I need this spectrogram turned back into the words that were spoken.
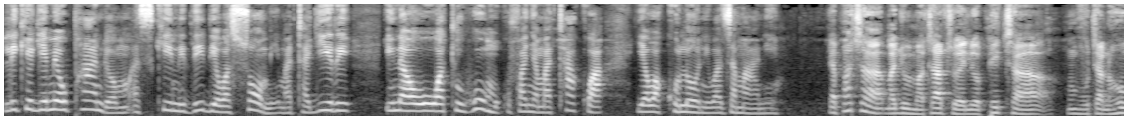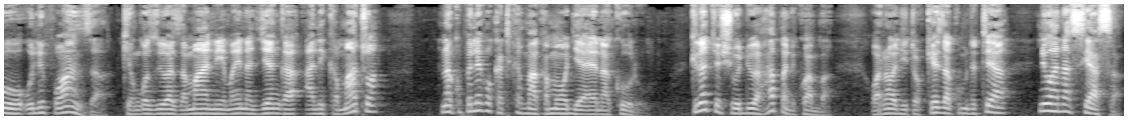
likiegemea upande wa maskini dhidi ya wasomi matajiri, inaowatuhumu kufanya matakwa ya wakoloni wa zamani. Yapata majuma matatu yaliyopita, mvutano huu ulipoanza, kiongozi wa zamani Maina Njenga alikamatwa na kupelekwa katika mahakama moja ya Nakuru. Kinachoshuhudiwa hapa ni kwamba wanaojitokeza kumtetea ni wanasiasa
